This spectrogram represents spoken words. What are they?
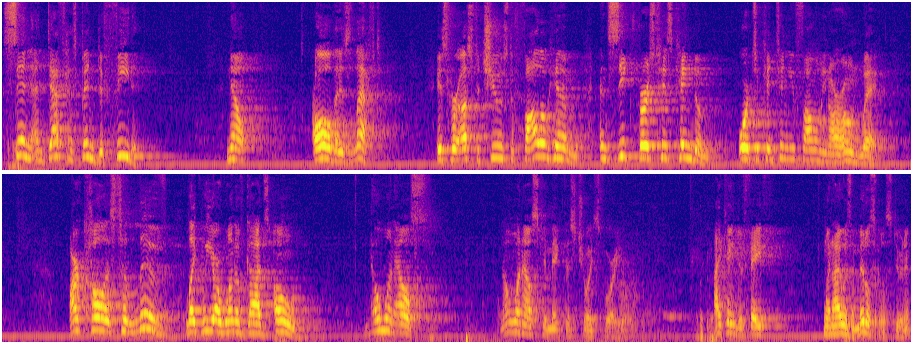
Sin and death has been defeated. Now, all that is left is for us to choose to follow him and seek first his kingdom or to continue following our own way. Our call is to live like we are one of God's own. No one else, no one else can make this choice for you. I came to faith when I was a middle school student.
